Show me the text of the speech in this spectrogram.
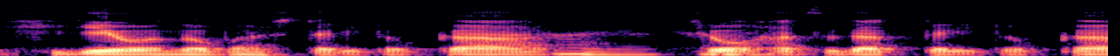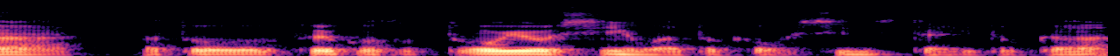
髭を伸ばしたりとか、はいはい、長髪だったりとか、あと、それこそ東洋神話とかを信じたりとか、あ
